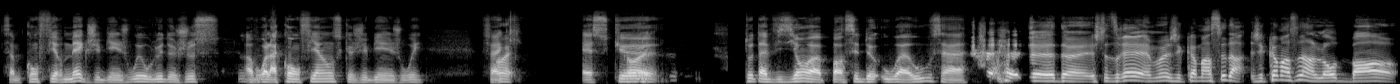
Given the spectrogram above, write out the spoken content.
ça me confirmait que j'ai bien joué au lieu de juste Mhm. avoir la confiance que j'ai bien joué. Fait Ouais. que, est-ce que Ouais. toi, ta vision a passé de où à où? Ça... de- de- je te dirais, moi, j'ai commencé dans, j'ai commencé dans l'autre bar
